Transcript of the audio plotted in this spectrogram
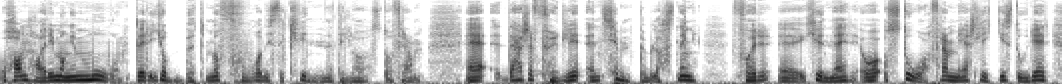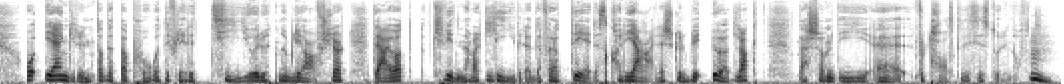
og han har i mange måneder jobbet med å få disse kvinnene til å stå fram. Eh, det er selvfølgelig en kjempebelastning for kvinner å stå fram med slike historier, og en grunn til at dette har pågått i flere tiår uten å bli avslørt, det er jo at kvinnene har vært livredde for at deres karrierer skulle bli ødelagt dersom de eh, fortalte disse historiene offentlig. Mm.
